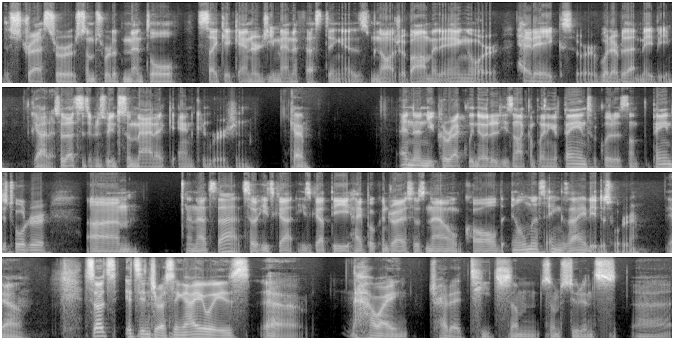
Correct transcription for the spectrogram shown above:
the stress, or some sort of mental psychic energy manifesting as nausea, vomiting, or headaches, or whatever that may be. Got it. So that's the difference between somatic and conversion. Okay. And then you correctly noted he's not complaining of pain, so clearly it's not the pain disorder. Um, and that's that. So he's got he's got the hypochondriasis now called illness anxiety disorder. Yeah. So it's it's interesting. I always uh, how I try to teach some some students uh,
